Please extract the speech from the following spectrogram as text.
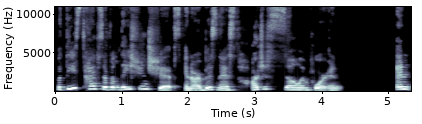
But these types of relationships in our business are just so important. And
